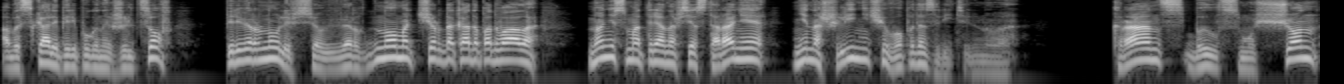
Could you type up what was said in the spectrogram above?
Обыскали перепуганных жильцов — перевернули все вверх дном от чердака до подвала, но, несмотря на все старания, не нашли ничего подозрительного. Кранц был смущен,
